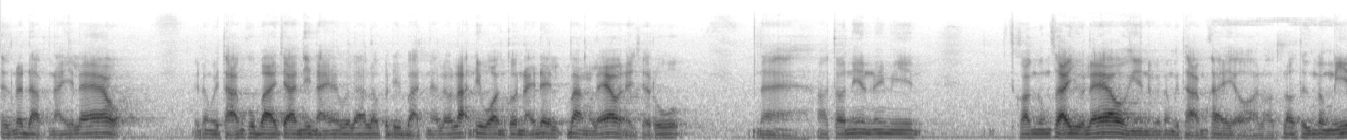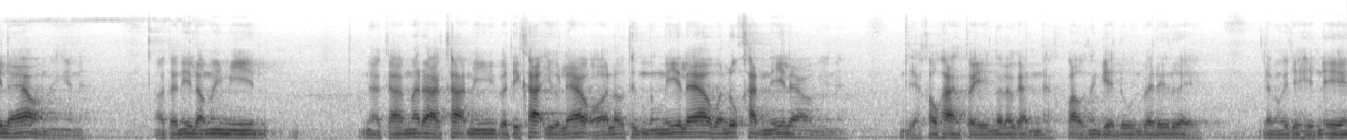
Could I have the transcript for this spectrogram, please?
ถึงระดับไหนแล้วไม่ต้องไปถามครูบาอาจารย์ที่ไหน เวลาเราปฏิบัตินะเราละนิวรณ์ตัวไหนได้บ้างแล้วเนี่ยจะรู้นะเอาตอนนี้มันไม่มีความสงสัยอยู่แล้วอย่างเงี้ยไม่ต้องไปถามใครอ๋อเราเราถึงตรงนี้แล้วอย่างเงี้ยนะเอาตอนนี้เราไม่มีนะการมาราคะมีปฏิฆะอยู่แล้วอ๋อเราถึงตรงนี้แล้วบรรลุขั้นนี้แล้วอย่างเงี้ยนะ อย่าเข้าข้างตัวเองก็แล้วกันนะเฝ้าสังเกตดูไปเรื่อยๆ แล้วมันก็จะเห็นเอง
